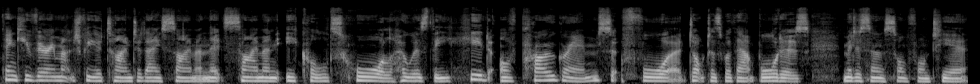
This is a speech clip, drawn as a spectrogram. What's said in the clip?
Thank you very much for your time today, Simon. That's Simon Eccleshall, who is the head of programs for Doctors Without Borders, Médecins Sans Frontières.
